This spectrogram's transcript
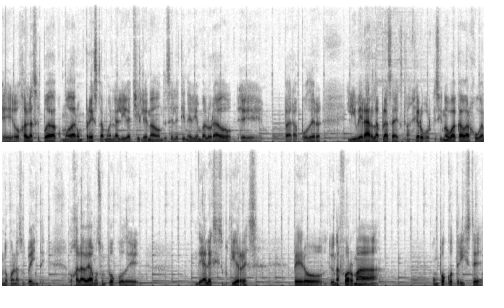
Eh, ojalá se pueda acomodar un préstamo en la liga chilena donde se le tiene bien valorado eh, para poder liberar la plaza de extranjero, porque si no va a acabar jugando con la sub-20. Ojalá veamos un poco de, de Alexis Gutiérrez, pero de una forma un poco triste.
